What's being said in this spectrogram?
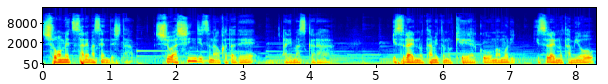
消滅されませんでした。主は真実なお方でありますからイスラエルの民との契約を守りイスラエルの民を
